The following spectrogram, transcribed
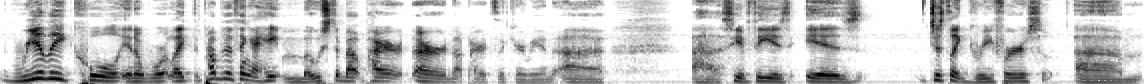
really cool in a world like the probably the thing I hate most about Pirate or not Pirates of the Caribbean, uh, uh, Sea is just like griefers. Um,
